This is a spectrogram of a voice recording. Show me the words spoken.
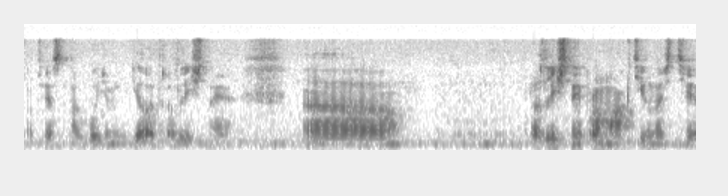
соответственно, будем делать различные, различные промо-активности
